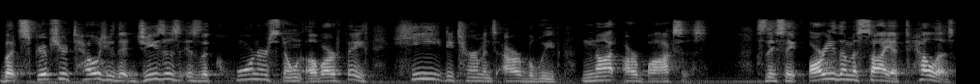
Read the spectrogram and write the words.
But scripture tells you that Jesus is the cornerstone of our faith. He determines our belief, not our boxes. So they say, Are you the Messiah? Tell us.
